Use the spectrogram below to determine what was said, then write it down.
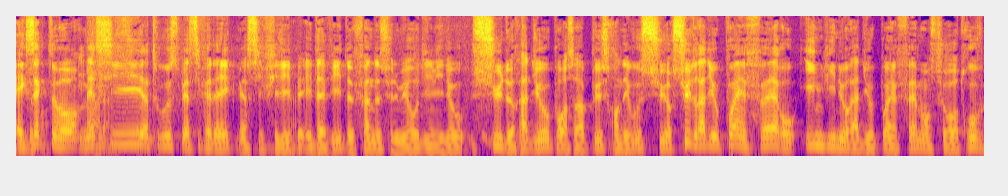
Exactement. Merci à tous. Merci Frédéric. Merci Philippe et David. Fin de ce numéro d'Invino Sud Radio. Pour en savoir plus, rendez-vous sur sudradio.fr ou invinoradio.fm. On se retrouve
